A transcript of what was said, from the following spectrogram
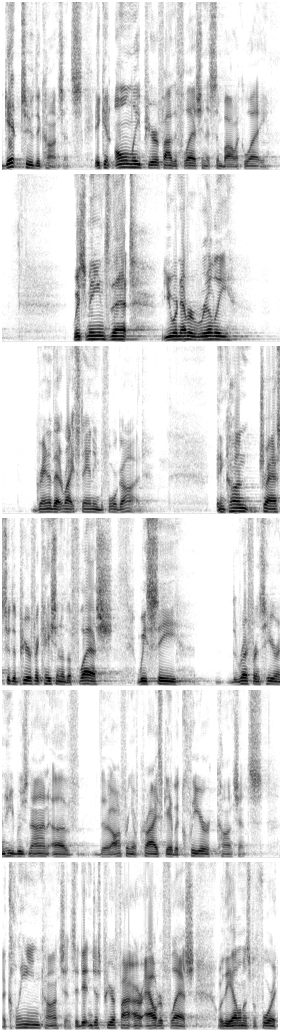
get to the conscience, it could only purify the flesh in a symbolic way which means that you were never really granted that right standing before God. In contrast to the purification of the flesh, we see the reference here in Hebrews 9 of the offering of Christ gave a clear conscience, a clean conscience. It didn't just purify our outer flesh or the elements before it.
